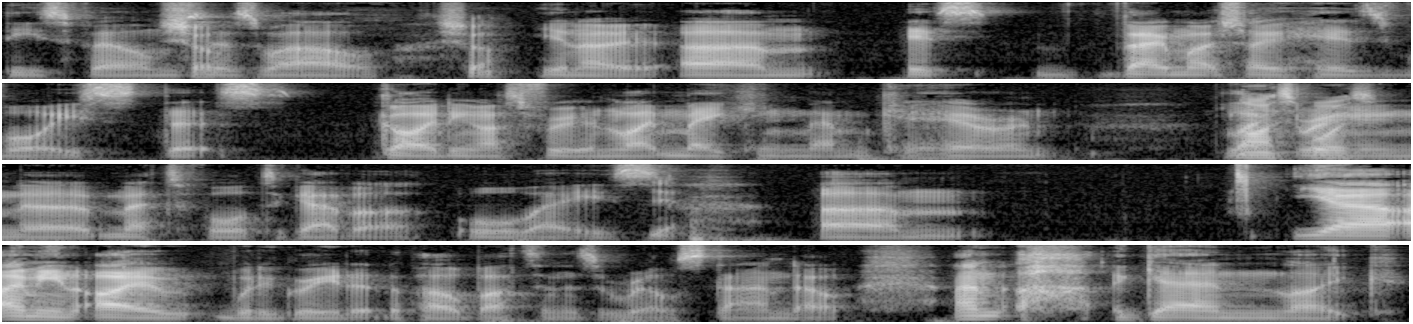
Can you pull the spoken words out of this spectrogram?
these films Sure. as well. Sure. You know, um, it's very much so his voice that's guiding us through and like making them coherent, like Nice voice. bringing the metaphor together always. Yeah. Um, yeah, I mean, I would agree that the Pearl Button is a real standout, and uh, again, like,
